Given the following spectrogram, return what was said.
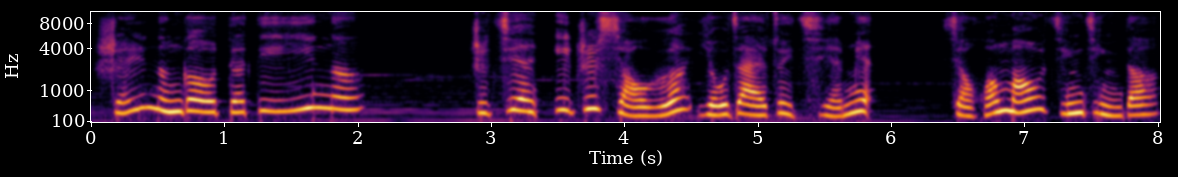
谁能够得第一呢？只见一只小鹅游在最前面。小黄毛紧紧地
